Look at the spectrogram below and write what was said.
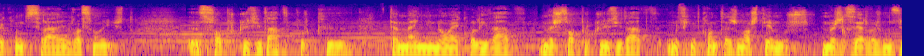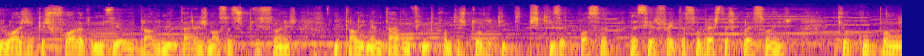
acontecerá em relação a isto. Só por curiosidade, porque tamanho não é qualidade, mas só por curiosidade, no fim de contas, nós temos umas reservas museológicas fora do museu e para alimentar as nossas exposições e para alimentar, no fim de contas, todo o tipo de pesquisa que possa ser feita sobre estas coleções, que ocupam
